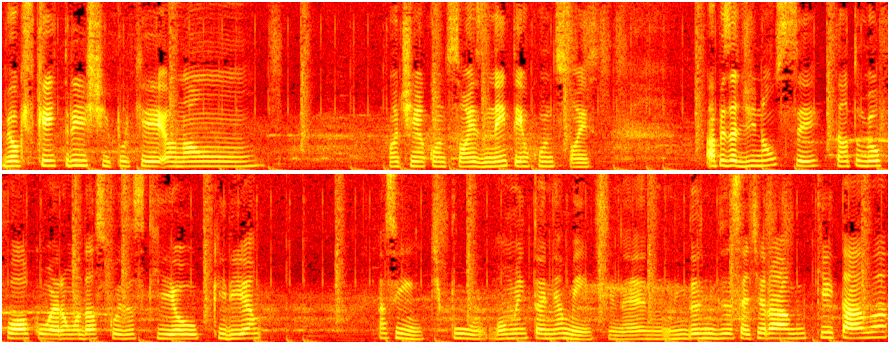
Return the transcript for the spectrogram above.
meio que fiquei triste porque eu não não tinha condições, nem tenho condições apesar de não ser tanto o meu foco, era uma das coisas que eu queria, assim, tipo, momentaneamente, né? Em 2017 era algo que estava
